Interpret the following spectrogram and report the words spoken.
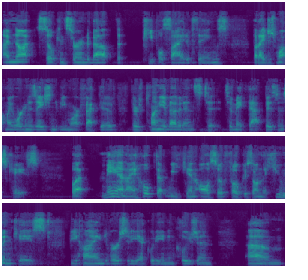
I'm not so concerned about the people side of things, but I just want my organization to be more effective, there's plenty of evidence to, to make that business case. But man, I hope that we can also focus on the human case behind diversity, equity, and inclusion um,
